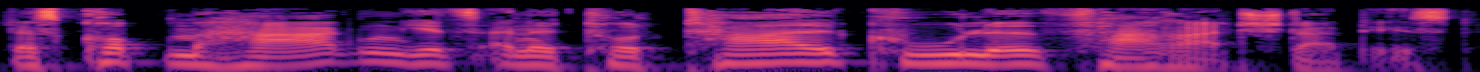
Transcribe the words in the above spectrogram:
dass Kopenhagen jetzt eine total coole Fahrradstadt ist.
